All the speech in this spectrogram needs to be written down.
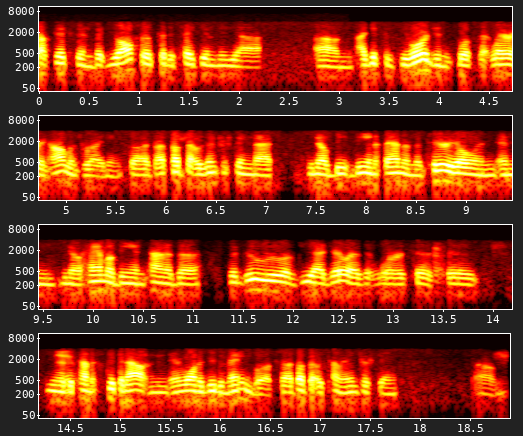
Chuck Dixon, but you also could have taken the uh, um, I guess it's the Origins book that Larry Hama's writing. So I, I thought that was interesting that you know be, being a fan of the material and and you know Hama being kind of the the guru of GI Joe as it were to to you know to kind of stick it out and, and want to do the main book. So I thought that was kind of interesting. Um,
